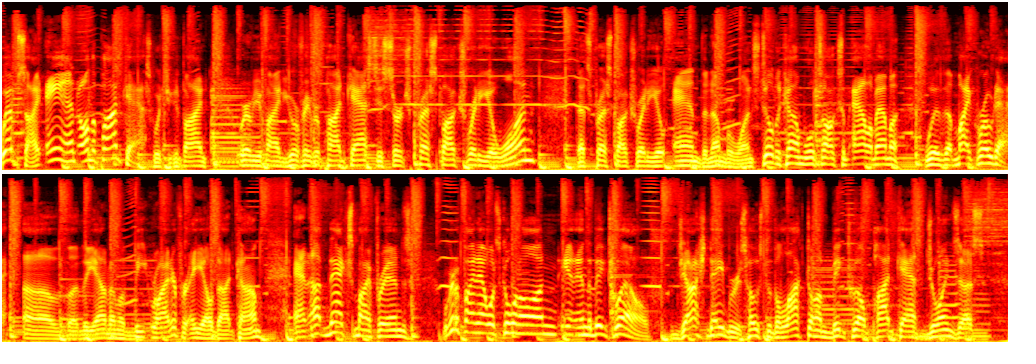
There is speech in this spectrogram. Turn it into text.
website and on the podcast, which you can find wherever you find your favorite podcast. Just search Pressbox Radio 1. That's Pressbox Radio and the number one. Still to come, we'll talk some Alabama with Mike Rodak of uh, the Alabama beat writer for AL.com. And up next, my friends, we're going to find out what's going on in, in the Big 12. Josh Neighbors, host of the Locked On Big 12 podcast, joins us.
